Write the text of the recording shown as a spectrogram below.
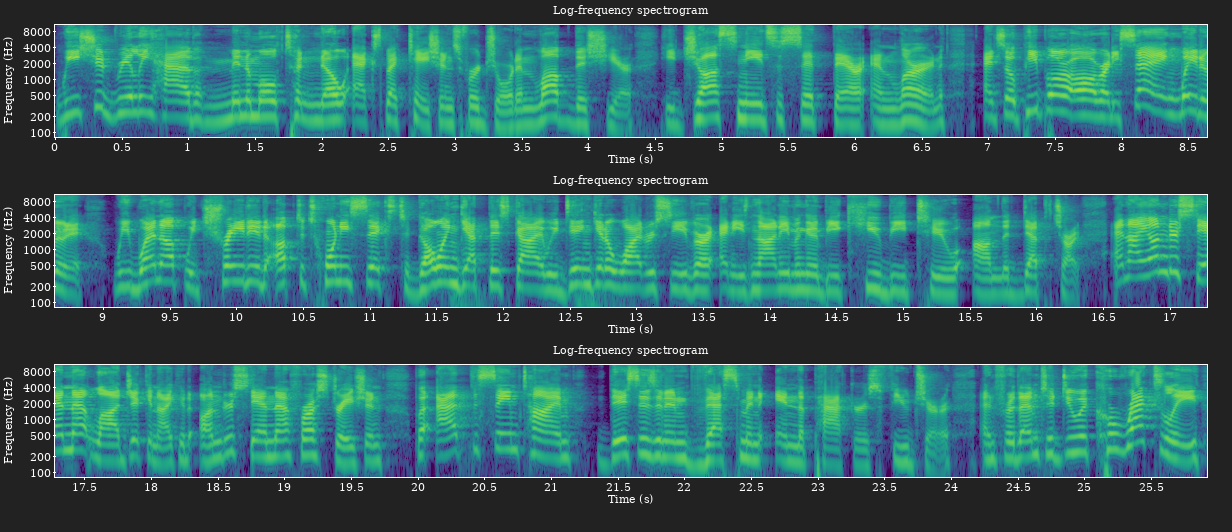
we should really have minimal to no expectations for Jordan Love this year. He just needs to sit there and learn. And so people are already saying, wait a minute, we went up, we traded up to 26 to go and get this guy. We didn't get a wide receiver, and he's not even going to be QB2 on the depth chart. And I understand that logic and I could understand that frustration, but at the same time, this is an investment in the Packers' future. And for them to do it correctly,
